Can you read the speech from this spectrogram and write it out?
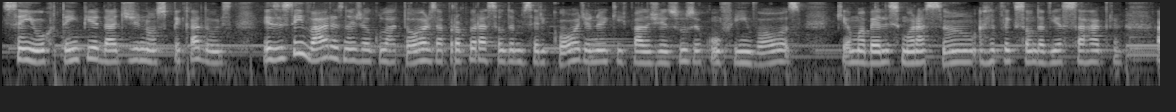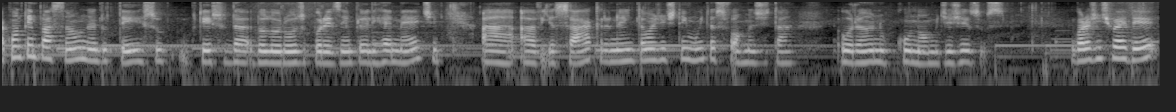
Senhor, tem piedade de nós pecadores. Existem várias né, jaculatórias, a própria oração da misericórdia, né, que fala Jesus, eu confio em vós, que é uma belíssima oração, a reflexão da via sacra, a contemplação né, do texto, o texto da, doloroso, por exemplo, ele remete à, à via sacra, né, então a gente tem muitas formas de estar tá orando com o nome de Jesus. Agora a gente vai ver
